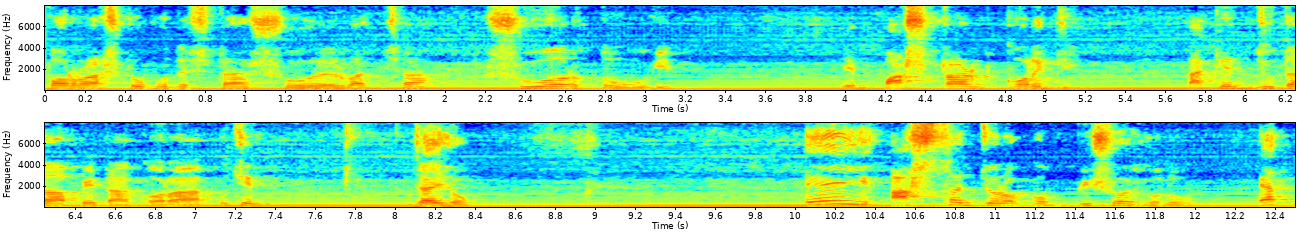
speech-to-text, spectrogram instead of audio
পররাষ্ট্র উপদেষ্টা শুয়োরের বাচ্চা শুয়োর তৌহিদ। এ বাস্টার্ড করে কি? তাকে জুতা পেটা করা উচিত। যাই হোক, এই আশ্চর্য রকম বিষয় হলো, এত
